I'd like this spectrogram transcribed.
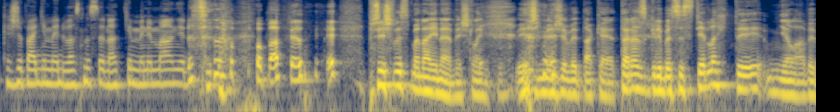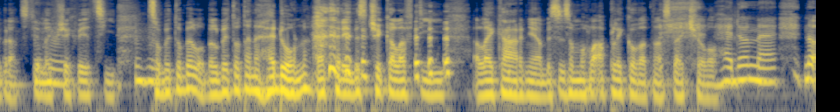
Každopádně my dva jsme se nad tím minimálně docela pobavili. Přišli jsme na jiné myšlenky. Věříme, že vy také. Teres, kdyby si z těchto ty měla vybrat z těchto Mhm. všech věcí, co by to bylo? Byl by to ten hedon, na který bys čekala v té lékárně, aby si to mohla aplikovat na své čelo? Hedo ne. No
